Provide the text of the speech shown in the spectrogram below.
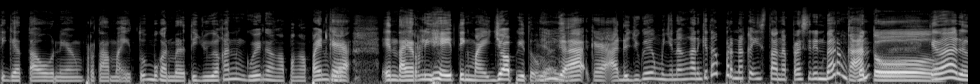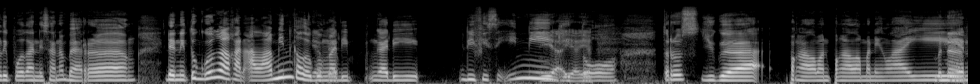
tiga tahun yang pertama itu bukan berarti juga kan gue nggak ngapa-ngapain kayak entirely hating my job gitu. Iya, Enggak, kayak ada juga yang menyenangkan. Kita pernah ke istana presiden bareng kan? Betul. Kita ada liputan di sana bareng dan itu gue nggak akan alamin kalau gue Yap, nggak di nggak di divisi ini Iya, iya, gitu. Terus juga pengalaman-pengalaman yang lain. Benar.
